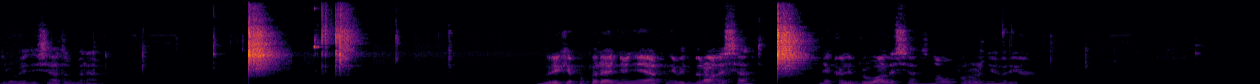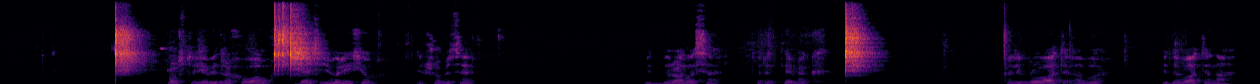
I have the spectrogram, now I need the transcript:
Другий десяток беремо. Горіхи попередньо ніяк не відбиралися, не калібрувалися, знову порожній горіх. Просто я відрахував 10 горіхів, якщо би це відбиралося перед тим, як калібрувати або віддавати на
